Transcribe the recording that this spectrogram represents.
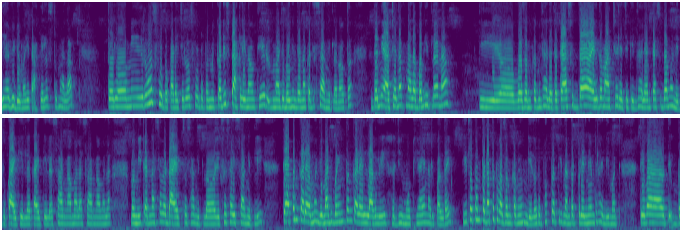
ह्या व्हिडिओमध्ये टाकेलच तुम्हाला. तर मी रोज फोटो काढायचे रोज फोटो पण मी कधीच टाकले नव्हते. माझ्या बहिणी त्यांना कधीच सांगितलं नव्हतं. त्यांनी अचानक मला बघितलं ना की वजन कमी झालं तर त्यासुद्धा एकदम आश्चर्यचकित झाल्या आणि त्यासुद्धा म्हणे तू काय केलं काय केलं? सांगा मला सांगा मला मग मी त्यांना सगळं डाएटचं सांगितलं एक्सरसाइज सांगितली. त्या पण करायला म्हणजे माझी बहीण पण करायला लागली. जी मोठी आहे ना रुपालदाई तिचं पण पटापट वजन कमी होऊन गेलं होतं. फक्त ती नंतर प्रेग्नेंट राहिली. मग तेव्हा ते ब-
